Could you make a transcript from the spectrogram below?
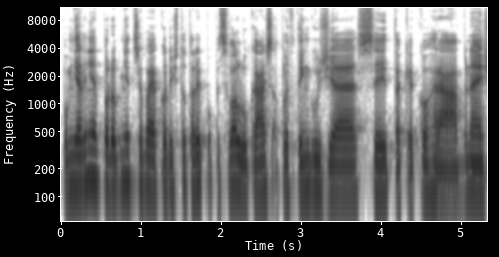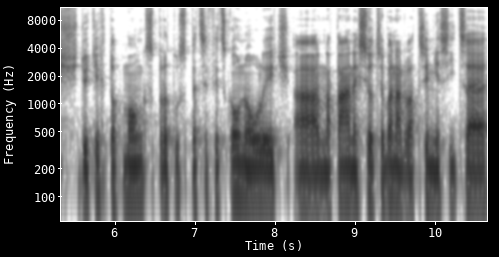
poměrně podobně třeba, jako když to tady popisoval Lukáš z Upliftingu, že si tak jako hrábneš do těch top monks pro tu specifickou knowledge a natáhneš si ho třeba na dva, tři měsíce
